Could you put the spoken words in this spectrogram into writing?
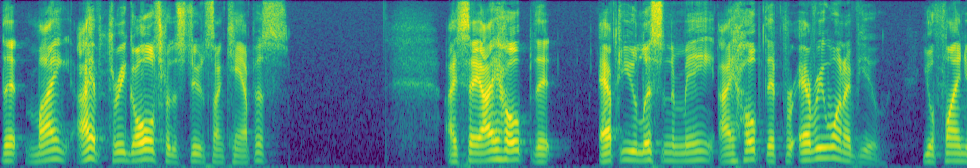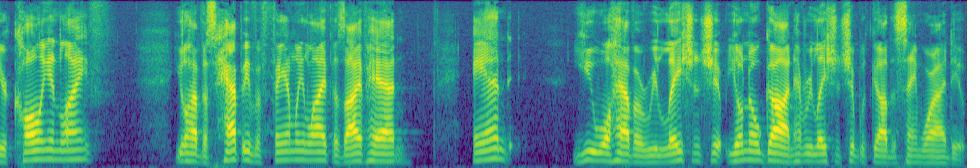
that my I have three goals for the students on campus. I say I hope that after you listen to me, I hope that for every one of you, you'll find your calling in life. You'll have as happy of a family life as I've had, and you will have a relationship. You'll know God and have a relationship with God the same way I do.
